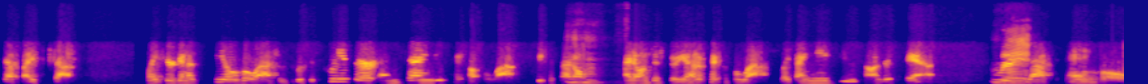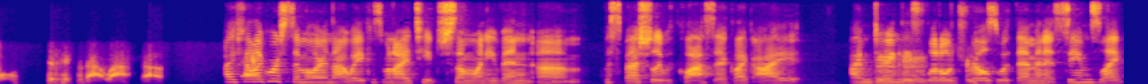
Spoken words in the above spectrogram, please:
step by step. Like you're gonna seal the lashes with a tweezer and then you pick up a lash because I don't mm-hmm. I don't just show you how to pick up a lash. Like I need you to understand right. the exact angle to pick that lash up. I feel like we're similar in that way because when I teach someone, even um, especially with classic, like I I'm doing mm-hmm. these little drills with them, and it seems like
